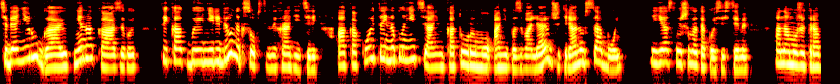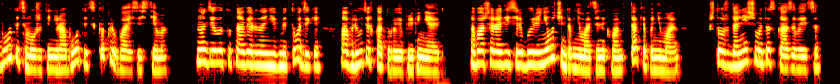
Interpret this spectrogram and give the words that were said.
Тебя не ругают, не наказывают. Ты как бы не ребенок собственных родителей, а какой-то инопланетянин, которому они позволяют жить рядом с собой. Я слышала о такой системе. Она может работать, может и не работать, как любая система. Но дело тут, наверное, не в методике, а в людях, которые ее применяют. Ваши родители были не очень-то внимательны к вам, так я понимаю. Что ж, в дальнейшем это сказывается.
